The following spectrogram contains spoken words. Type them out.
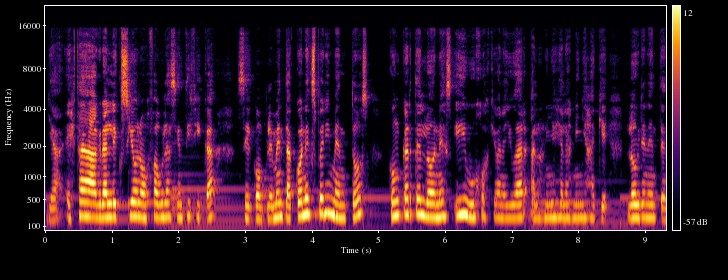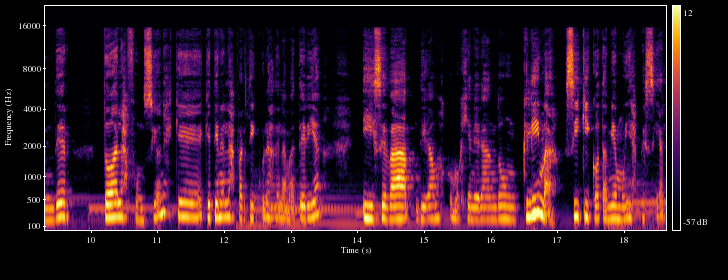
¿ya? Esta gran lección o fábula científica se complementa con experimentos, con cartelones y dibujos que van a ayudar a los niños y a las niñas a que logren entender todas las funciones que, que tienen las partículas de la materia y se va, digamos, como generando un clima psíquico también muy especial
